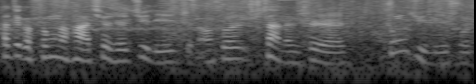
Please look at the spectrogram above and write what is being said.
它这个风的话，确实距离只能说算的是。中距离输出，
